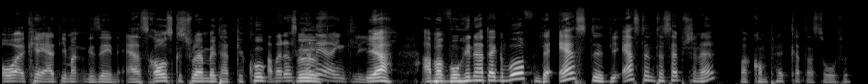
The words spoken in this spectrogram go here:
oh, okay, er hat jemanden gesehen. Er ist rausgescrambled, hat geguckt. Aber das wirft. kann er eigentlich. Ja, aber wohin hat er geworfen? Der erste, die erste Interception, ne? War komplett Katastrophe.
